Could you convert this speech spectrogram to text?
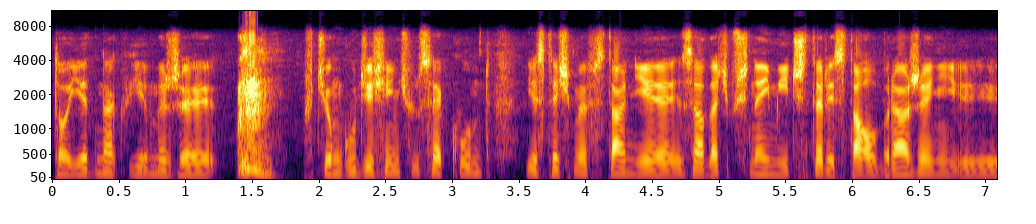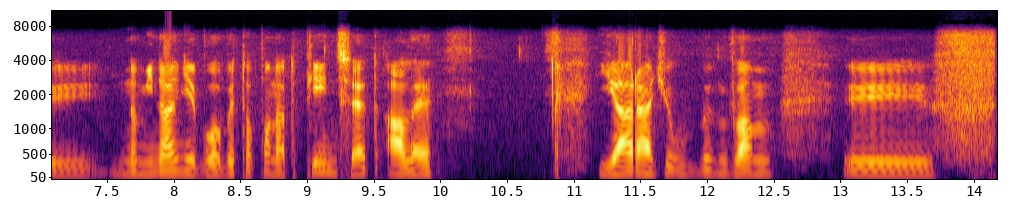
to jednak wiemy, że w ciągu 10 sekund jesteśmy w stanie zadać przynajmniej 400 obrażeń. Yy, nominalnie byłoby to ponad 500, ale ja radziłbym Wam yy, w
